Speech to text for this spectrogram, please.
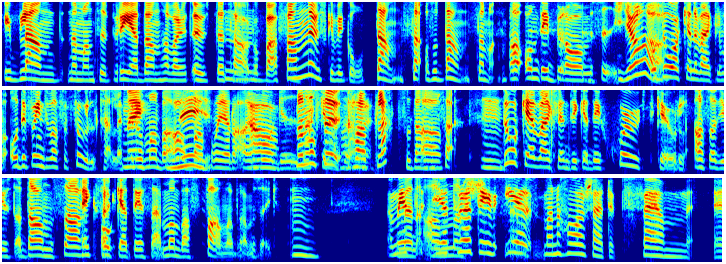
ibland när man typ redan har varit ute ett tag Mm. och bara fan nu ska vi gå och dansa och så dansar man. Ja, om det är bra musik. Ja. Och då kan det verkligen vara, och det får inte vara för fullt heller för Nej. då man bara, Nej. ah, bara får en jävla armbåge i Man måste ha plats att dansa. Då kan jag verkligen tycka att det är sjukt kul, alltså att just att dansa Exakt. och att det är så här, man bara fan vad bra musik. Mm. Ja, men jag, Men t- jag tror att är, man har så här typ fem eh,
